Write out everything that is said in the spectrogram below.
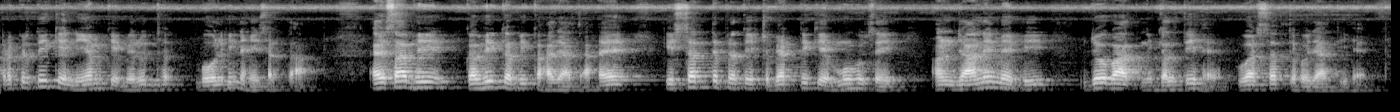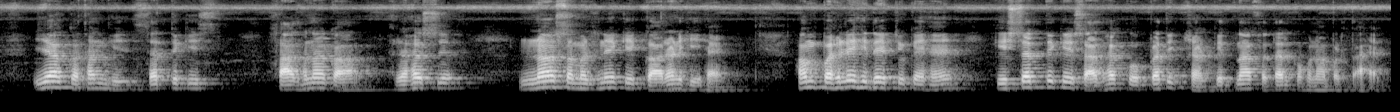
प्रकृति के नियम के विरुद्ध बोल ही नहीं सकता। ऐसा भी कभी कभी कहा जाता है कि सत्य प्रतिष्ठ व्यक्ति के मुँह से अनजाने में भी जो बात निकलती है, वह सत्य हो जाती है। यह कथन भी सत्य की साधना का रहस्य न समझने के कारण ही है। हम पहले ही देख चुके हैं कि सत्य के साधक को प्रतिक्षण कितना सतर्क होना पड़ता है।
